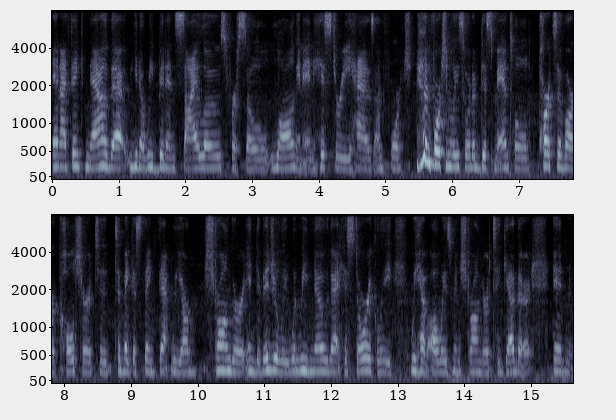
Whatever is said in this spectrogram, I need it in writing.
And I think now that, you know, we've been in silos for so long and, and history has unfortunately, unfortunately sort of dismantled parts of our culture to, to make us think that we are stronger individually when we know that historically we have always been stronger together. And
